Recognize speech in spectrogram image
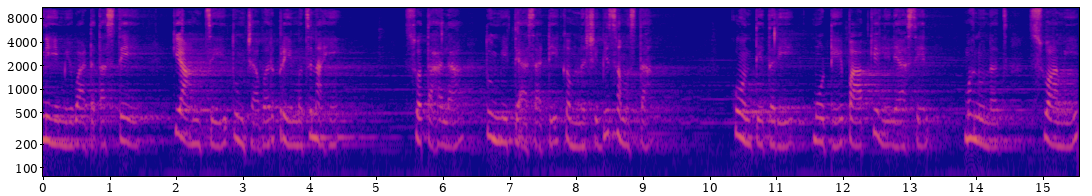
नेहमी वाटत असते की आमचे तुमच्यावर प्रेमच नाही. स्वतःला तुम्ही त्यासाठी कमनशिबी समजता. कोणते तरी मोठे पाप केलेले असेल. म्हणूनच स्वामी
